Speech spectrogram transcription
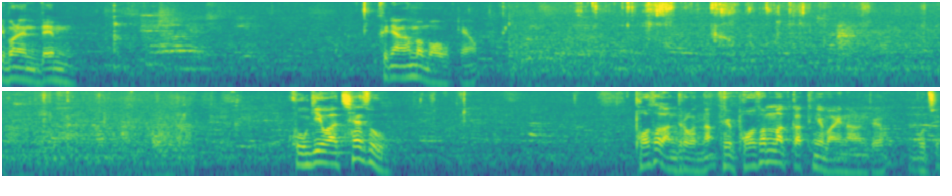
이번엔 냄 그냥 한번 먹어볼게요. 고기와 채소 버섯 안 들어갔나? 되게 버섯 맛 같은 게 많이 나는데요. 뭐지?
